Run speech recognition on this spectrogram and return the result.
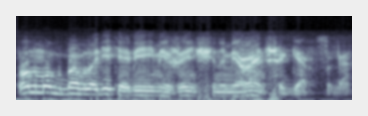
он мог бы овладеть обеими женщинами раньше герцога,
